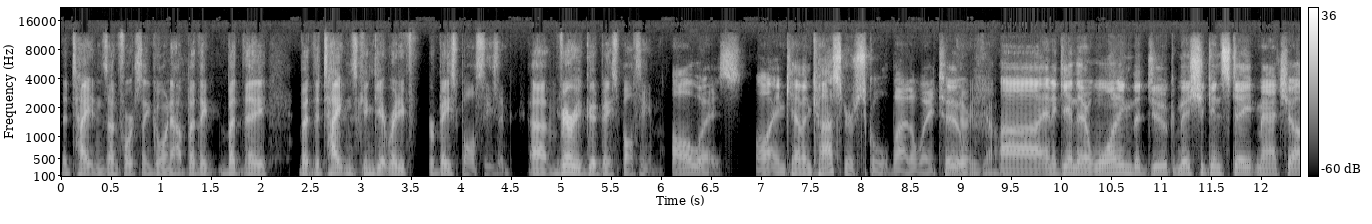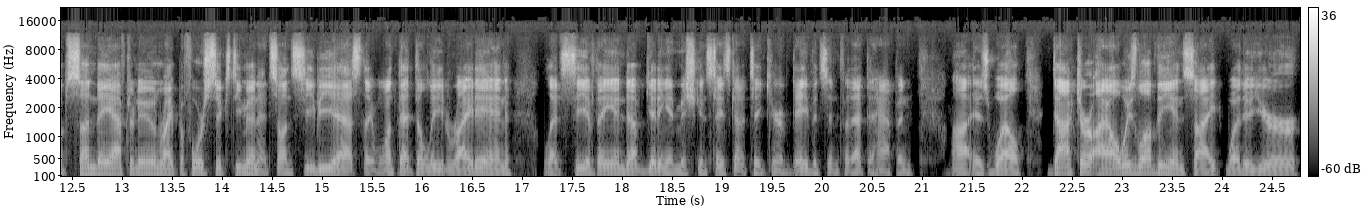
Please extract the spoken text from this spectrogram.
The Titans, unfortunately, going out, but they but they but the Titans can get ready for baseball season. Uh, very good baseball team. Always. Oh, and Kevin Costner's school, by the way, too. There you go. Uh, and again, they're wanting the Duke Michigan State matchup Sunday afternoon, right before 60 minutes on CBS. They want that to lead right in. Let's see if they end up getting it. Michigan State's got to take care of Davidson for that to happen uh, as well. Doctor, I always love the insight, whether you're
